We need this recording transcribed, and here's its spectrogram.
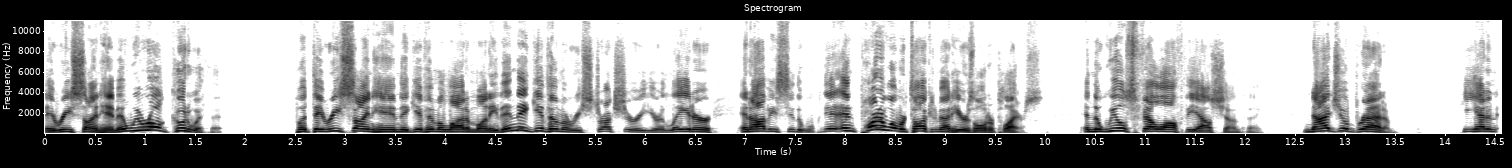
They re-signed him, and we were all good with it. But they re-sign him. They give him a lot of money. Then they give him a restructure a year later, and obviously the and part of what we're talking about here is older players, and the wheels fell off the Alshon thing. Nigel Bradham, he had an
